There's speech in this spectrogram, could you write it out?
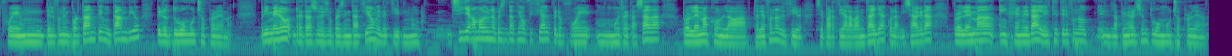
fue un teléfono importante, un cambio, pero tuvo muchos problemas. Primero, retraso de su presentación, es decir, sí llegamos a ver una presentación oficial, pero fue muy retrasada. Problemas con los teléfonos, es decir, se partía la pantalla con la bisagra. Problemas en general, este teléfono, en la primera versión tuvo muchos problemas.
